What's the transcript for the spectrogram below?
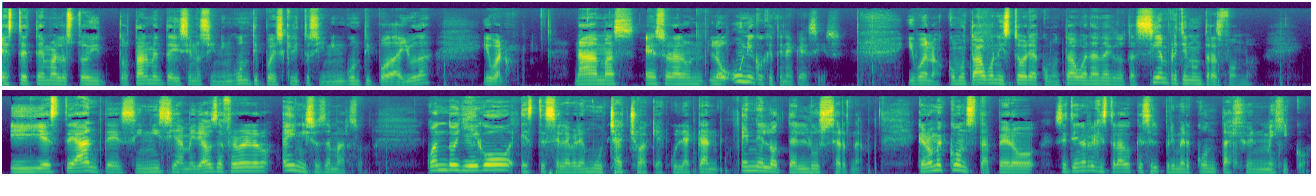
este tema lo estoy totalmente diciendo sin ningún tipo de escrito, sin ningún tipo de ayuda, y bueno, nada más, eso era lo único que tenía que decir. Y bueno, como toda buena historia, como toda buena anécdota, siempre tiene un trasfondo. Y este antes inicia a mediados de febrero e inicios de marzo. Cuando llegó este célebre muchacho aquí a Culiacán en el Hotel Lucerna, que no me consta, pero se tiene registrado que es el primer contagio en México.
